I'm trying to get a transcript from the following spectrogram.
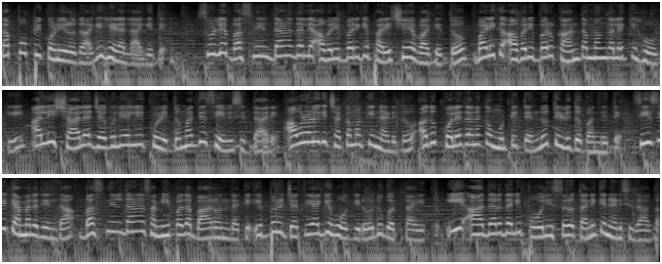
ತಪ್ಪೊಪ್ಪಿಕೊಂಡಿರುವುದಾಗಿ ಹೇಳಲಾಗಿದೆ. ಸುಳ್ಯ ಬಸ್ ನಿಲ್ದಾಣದಲ್ಲಿ ಅವರಿಬ್ಬರಿಗೆ ಪರಿಚಯವಾಗಿದ್ದು, ಬಳಿಕ ಅವರಿಬ್ಬರು ಕಾಂತಮಂಗಲಕ್ಕೆ ಹೋಗಿ ಅಲ್ಲಿ ಶಾಲಾ ಜಗುಲಿಯಲ್ಲಿ ಕುಳಿತು ಮದ್ಯ ಸೇವಿಸಿದ್ದಾರೆ. ಅವರೊಳಗೆ ಚಕಮಕಿ ನಡೆದು ಅದು ಕೊಲೆ ತನಕ ಮುಟ್ಟಿತೆಂದು ತಿಳಿದು ಬಂದಿದೆ. ಸಿಸಿ ಕ್ಯಾಮೆರಾದಿಂದ ಬಸ್ ನಿಲ್ದಾಣ ಸಮೀಪದ ಬಾರೊಂದಕ್ಕೆ ಇಬ್ಬರು ಜತೆಯಾಗಿ ಹೋಗಿರುವುದು ಗೊತ್ತಾಯಿತು. ಈ ಆಧಾರದಲ್ಲಿ ಪೊಲೀಸರು ತನಿಖೆ ನಡೆಸಿದಾಗ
